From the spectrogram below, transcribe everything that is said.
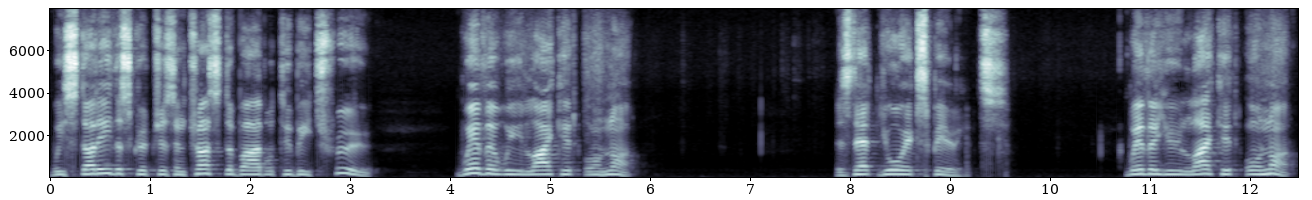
we study the scriptures and trust the Bible to be true, whether we like it or not. Is that your experience? whether you like it or not,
